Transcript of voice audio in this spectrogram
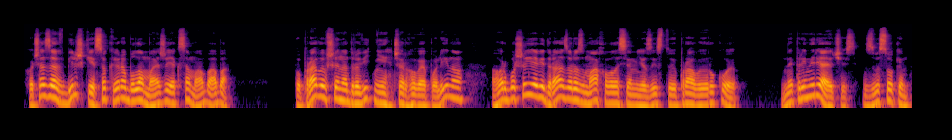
хоча завбільшки сокира була майже як сама баба. Поправивши на дровітні чергове поліно, горбошия відразу розмахувалася м'язистою правою рукою, не приміряючись з високим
